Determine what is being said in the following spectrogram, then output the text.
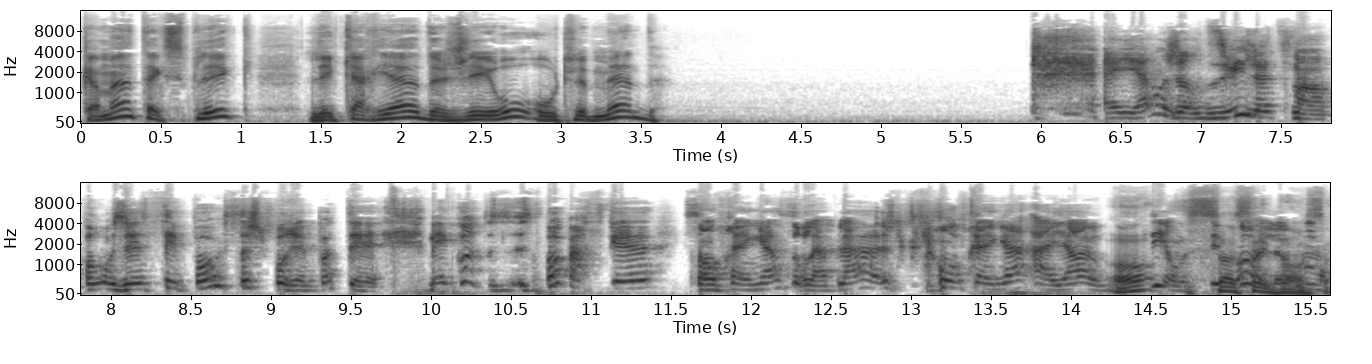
comment t'expliques les carrières de géo au Club Med? Hey, Yann, aujourd'hui, là, tu m'en poses. Je sais pas, ça, je pourrais pas te. Mais écoute, c'est pas que sont fringants sur la plage qu'ils sont fringants ailleurs Oh, aussi. On le sait ça pas, c'est là. bon. ça.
